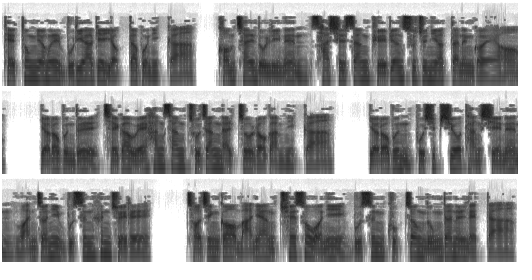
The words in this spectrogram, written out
대통령을 무리하게 엮다 보니까 검찰 논리는 사실상 궤변 수준이었다는 거예요. 여러분들 제가 왜 항상 조작 날조 럭합니까? 여러분 보십시오 당시에는 완전히 무슨 흔죄를 저진 거 마냥 최소원이 무슨 국정농단을 냈다.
